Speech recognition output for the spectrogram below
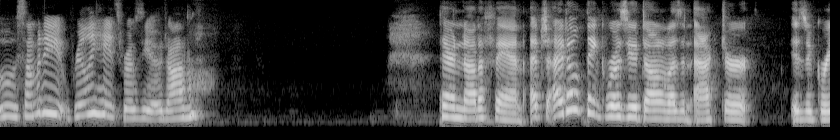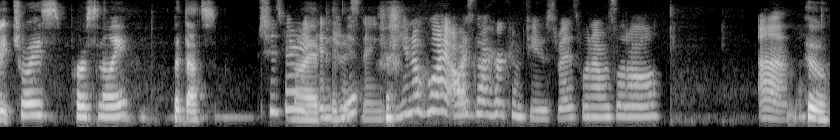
Ooh, somebody really hates Rosie O'Donnell. They're not a fan. I, don't think Rosie O'Donnell as an actor is a great choice, personally, but that's She's very interesting. you know who I always got her confused with when I was little? Um, who?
